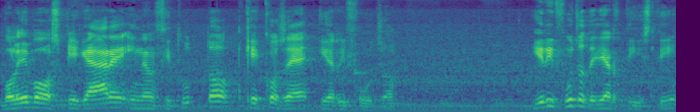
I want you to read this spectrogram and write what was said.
Volevo spiegare innanzitutto che cos'è il rifugio. Il rifugio degli artisti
